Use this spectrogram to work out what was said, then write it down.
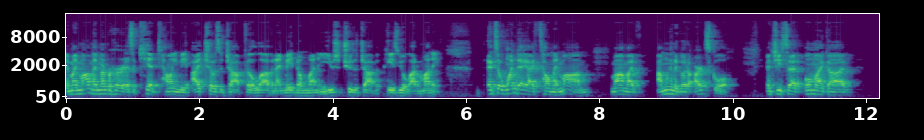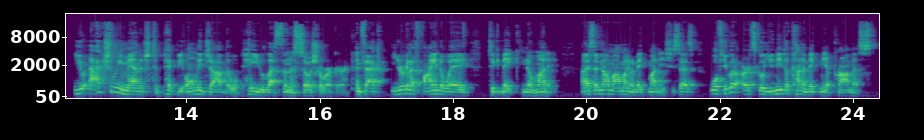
And my mom, I remember her as a kid telling me, I chose a job for the love and I made no money. You should choose a job that pays you a lot of money. And so one day I tell my mom, Mom, I've I'm going to go to art school. And she said, Oh my God, you actually managed to pick the only job that will pay you less than a social worker. In fact, you're going to find a way to make no money. And I said, No, mom, I'm going to make money. She says, Well, if you go to art school, you need to kind of make me a promise.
